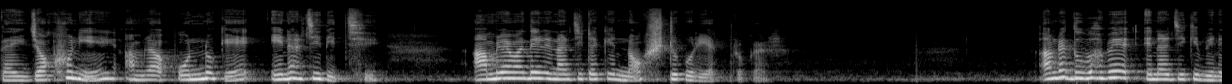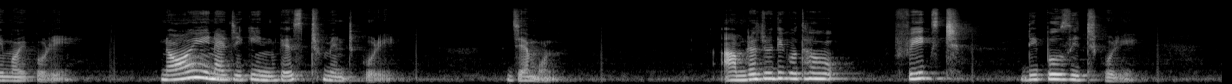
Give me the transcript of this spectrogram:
তাই যখনই আমরা অন্যকে এনার্জি দিচ্ছি, আমরা আমাদের এনার্জিটাকে নষ্ট করি এক প্রকার। আমরা দুভাবে এনার্জিকে বিনিময় করি, নয় এনার্জিকে ইনভেস্টমেন্ট করি। যেমন, আমরা যদি কোথাও ফিক্সড ডিপোজিট করি।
